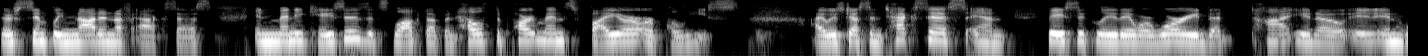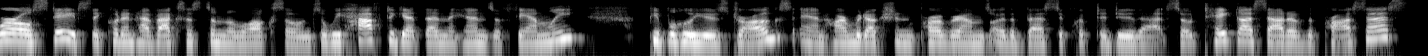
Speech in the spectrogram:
There's simply not enough access. In many cases, it's locked up in health departments, fire, or police. I was just in Texas and basically they were worried that, you know, in, in, rural states, they couldn't have access to naloxone. So we have to get that in the hands of family people who use drugs and harm reduction programs are the best equipped to do that. So take us out of the process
